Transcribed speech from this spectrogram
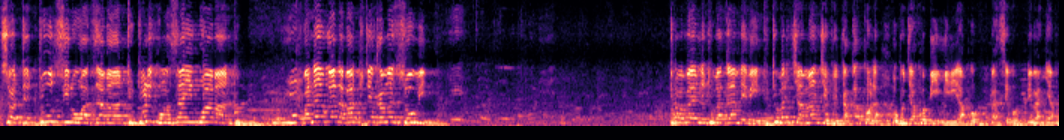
So tetuusiruwaza bantu tuli ku musayi gw'abantu bannayuganda batuteekamu essuubi. Twavayo ne tubagamba ebintu tubali kyamaanyi kyetwetaaga kukola okugjako biyimirirako basebo ne banyabo.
